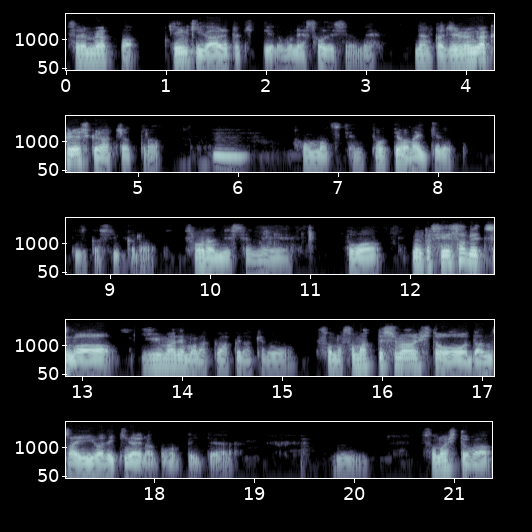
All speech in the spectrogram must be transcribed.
それもやっぱ、元気があるときっていうのもね、そうですよね。なんか自分が苦しくなっちゃったら、うん。本末転倒ではないけど、難しいから。そうなんですよね。あとは、なんか性差別は言うまでもなく悪だけど、その染まってしまう人を断罪はできないなと思っていて、うん、その人が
